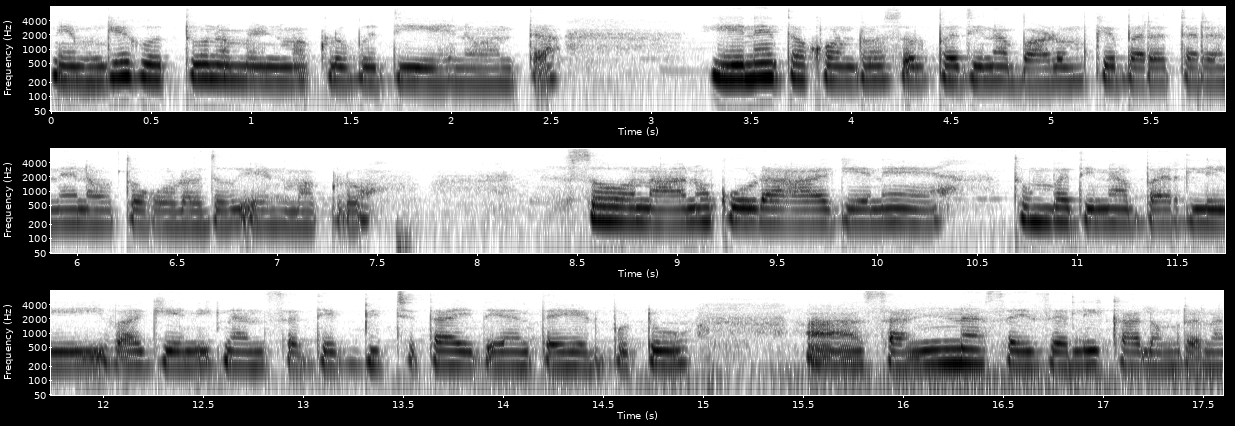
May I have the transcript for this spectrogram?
ನಿಮಗೆ ಗೊತ್ತು ನಮ್ಮ ಹೆಣ್ಮಕ್ಳು ಬುದ್ಧಿ ಏನು ಅಂತ. ಏನೇ ತಗೊಂಡ್ರು ಸ್ವಲ್ಪ ದಿನ ಬಾಳುಂಬಿಕೆ ಬರೋ ಥರನೇ ನಾವು ತೊಗೊಳ್ಳೋದು ಹೆಣ್ಮಕ್ಳು. ಸೊ ನಾನು ಕೂಡ ಹಾಗೇ ತುಂಬ ದಿನ ಬರಲಿ, ಇವಾಗ ಏನಿಗೆ ನಾನು ಸದ್ಯಕ್ಕೆ ಬಿಚ್ಚುತ್ತಾ ಇದೆ ಅಂತ ಹೇಳ್ಬಿಟ್ಟು ಸಣ್ಣ ಸೈಜಲ್ಲಿ ಕಾಲುಂಗ್ರನ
